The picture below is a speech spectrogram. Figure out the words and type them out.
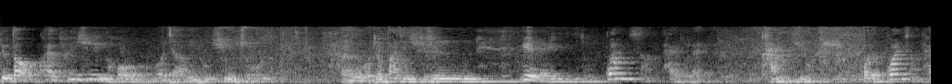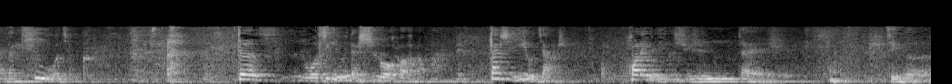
就到我快退休以后，我讲鲁迅的时候，呃，我就发现学生越来越以一种观赏态度来看鲁迅，或者观赏态度来听我讲课。这我心里有点失落，但是也有价值。后来有一个学生在这个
